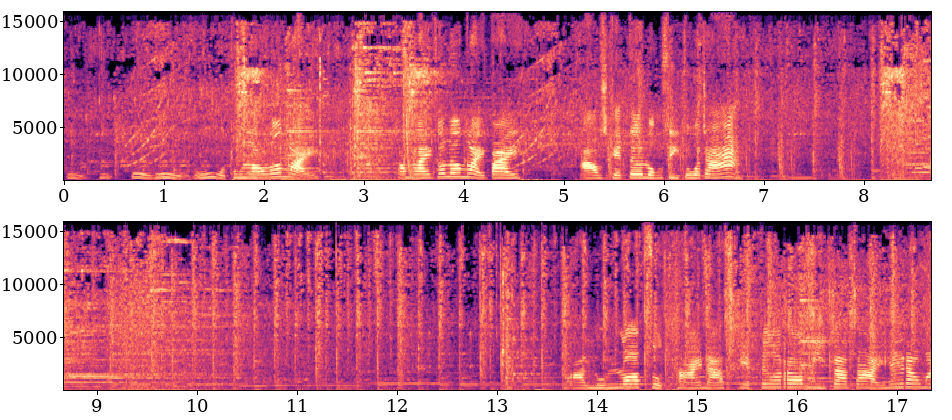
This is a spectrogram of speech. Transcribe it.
โอ้โหโอ้โหโอ้โหทุนเราเริ่มไหลกำไรก็เริ่มไหลไป เอาสเก็ตเตอร์ลงสี่ตัวจ้า ลุ้นรอบสุดท้ายนะสเก็ตเตอร์รอบนี้จะจ่ายให้เราไหม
